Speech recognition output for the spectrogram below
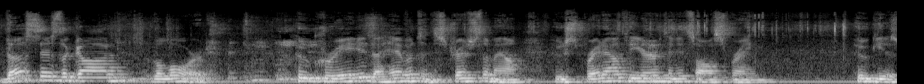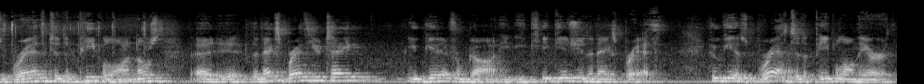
Thus says the God, the Lord, who created the heavens and stretched them out, who spread out the earth and its offspring, who gives breath to the people on. Notice, uh, the next breath you take, you get it from God. He, he gives you the next breath. Who gives breath to the people on the earth,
